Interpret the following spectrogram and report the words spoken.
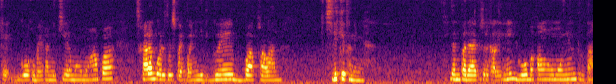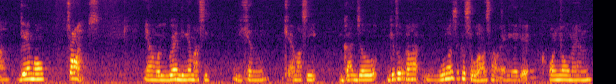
kayak gue kebanyakan mikir mau ngomong apa sekarang gue udah tulis poin-poinnya jadi gue bakalan sedikit heningnya. Dan pada episode kali ini gue bakal ngomongin tentang Game of Thrones. Yang bagi gue endingnya masih bikin kayak masih ganjel gitu karena gue masih kesel banget sama ini kayak konyol men.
